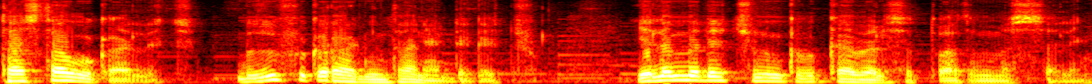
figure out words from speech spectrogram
ታስታውቃለች። ብዙ ፍቅር አግኝታን ያደገችው የለመደችውን እንክብካቤ አልሰጧትም መሰለኝ፣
